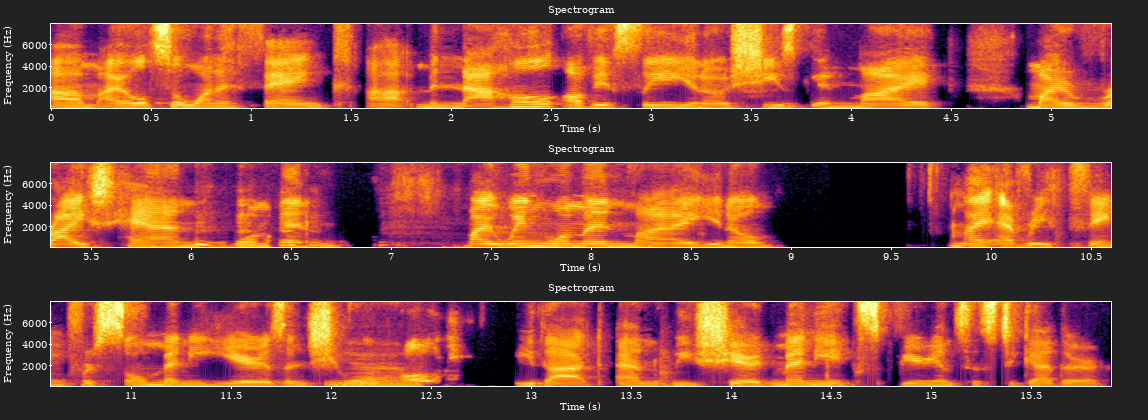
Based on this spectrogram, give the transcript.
Um, I also want to thank uh, Manahal. Obviously, you know she's been my my right hand woman, my wing woman, my you know my everything for so many years, and she yeah. will always be that. And we shared many experiences together.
